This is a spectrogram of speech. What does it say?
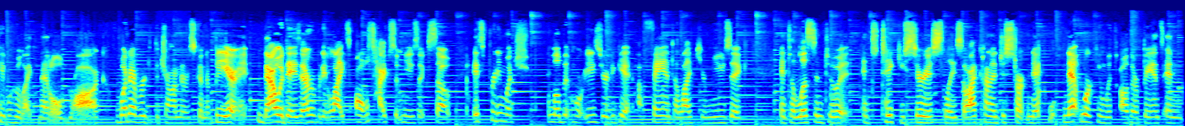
people who like metal, rock, whatever the genre is going to be. Nowadays, everybody likes all types of music, so it's pretty much a little bit more easier to get a fan to like your music and to listen to it and to take you seriously. So I kind of just start net- networking with other bands and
